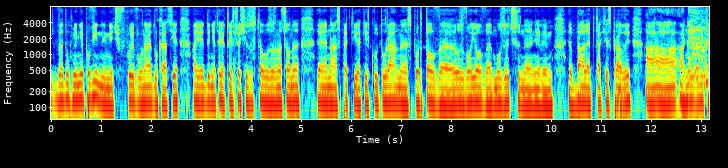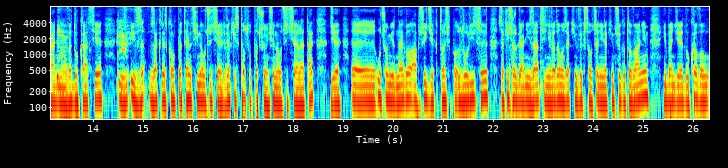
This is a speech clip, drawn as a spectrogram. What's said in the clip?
według mnie nie powinny mieć wpływu na edukację, a jedynie tak jak tutaj wcześniej zostało zaznaczone e, na aspekty jakieś kulturalne, sportowe, rozwojowe, muzyczne, nie wiem, balet, takie sprawy, a, a nie wnikanie w edukację i, i w, w zakres kompetencji nauczycieli. W jaki sposób poczują się nauczyciele, tak? Gdzie e, uczą jednego, a przyjdzie ktoś po, z ulicy, z jakiejś organizacji, nie wiadomo z jakim wykształceniem, jakim przygotowaniem i będzie edukował e,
